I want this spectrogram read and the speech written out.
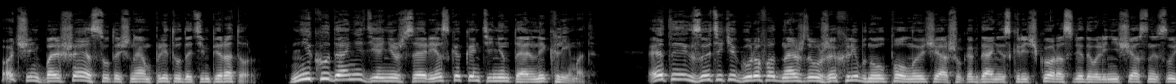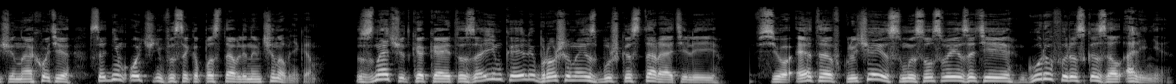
Очень большая суточная амплитуда температур. Никуда не денешься, резко континентальный климат. Этой экзотики Гуров однажды уже хлебнул полную чашу, когда они с Кричко расследовали несчастный случай на охоте с одним очень высокопоставленным чиновником. Значит, какая-то заимка или брошенная избушка старателей. Все это, включая смысл своей затеи, Гуров и рассказал Алине.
